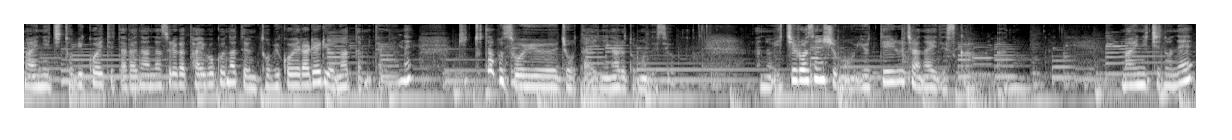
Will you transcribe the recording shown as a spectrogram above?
毎日飛び越えてたらだんだんそれが大木になってるのに飛び越えられるようになったみたいなねきっと多分そういう状態になると思うんですよ。あのイチロー選手も言っているじゃないですか。あの毎日のね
